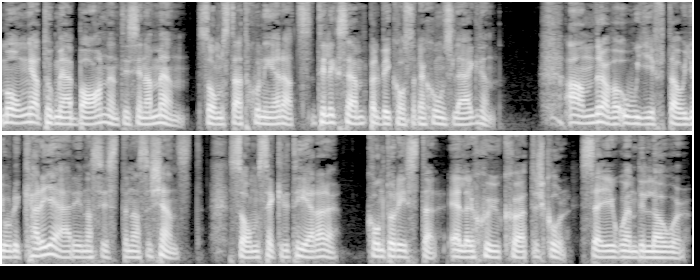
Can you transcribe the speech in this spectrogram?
Många tog med barnen till sina män som stationerats till exempel vid koncentrationslägren. Andra var ogifta och gjorde karriär i nazisternas tjänst, som sekreterare, kontorister eller sjuksköterskor, säger Wendy Lower.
